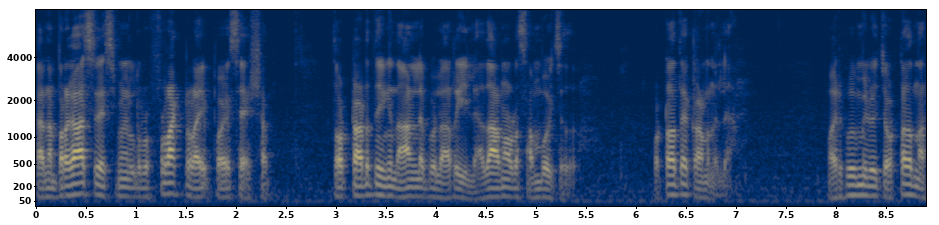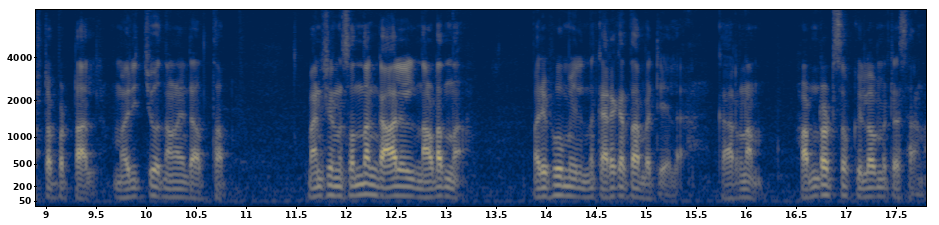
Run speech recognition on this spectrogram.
കാരണം പ്രകാശരശ്മികൾ റിഫ്രാക്റ്റഡായി പോയ ശേഷം തൊട്ടടുത്ത് നിൽക്കുന്ന ആളിനെ പോലും അറിയില്ല. അതാണ് അവിടെ സംഭവിച്ചത്. ഒട്ടകത്തെ കാണുന്നില്ല. മരുഭൂമിയിൽ വെച്ച് ഒട്ടകം നഷ്ടപ്പെട്ടാൽ മരിച്ചു എന്നാണ് അതിന്റെ അർത്ഥം. മനുഷ്യന് സ്വന്തം കാലിൽ നടന്ന് മരുഭൂമിയിൽ നിന്ന് കരക്കെത്താൻ പറ്റിയില്ല. കാരണം ഹൺഡ്രഡ്സ് ഓഫ് കിലോമീറ്റേഴ്സാണ്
